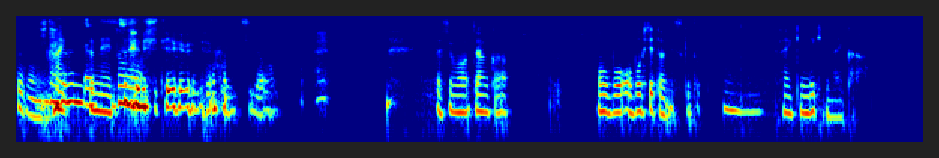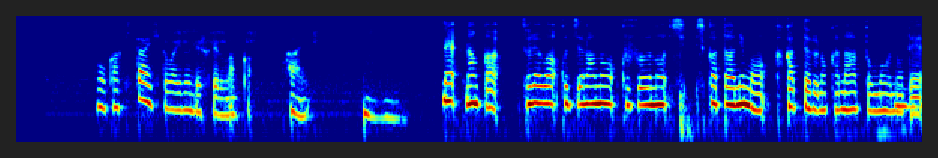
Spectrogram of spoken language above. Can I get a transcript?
常に。してはい、るんです常にそう常にしているんです、一応。私もなんか応募応募してたんですけど、うん最近できてないから。もう書きたい人はいるんですけどなんか。はい。ね、なんか、それはこちらの工夫のし仕方にもかかってるのかなと思うので、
